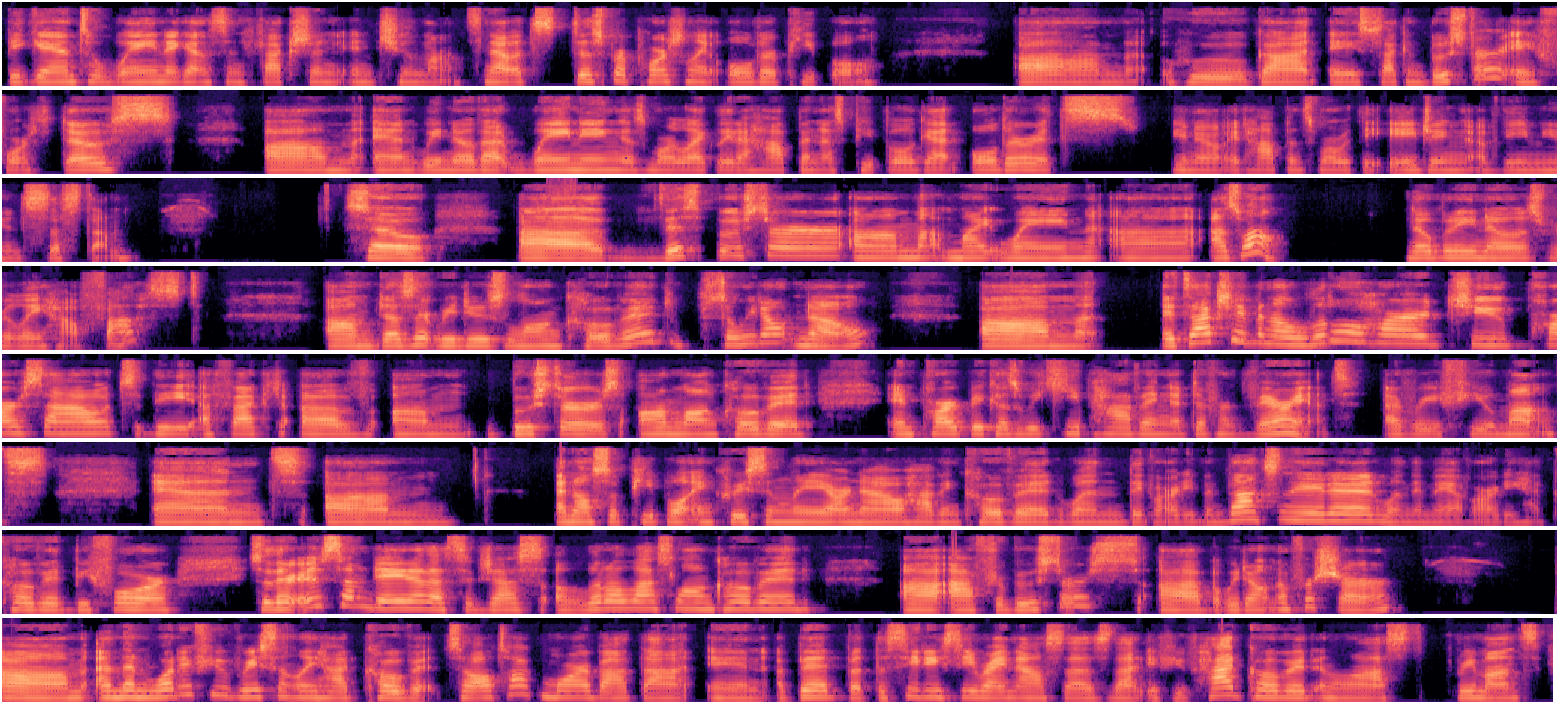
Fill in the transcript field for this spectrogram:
began to wane against infection in two months. Now it's disproportionately older people um, who got a second booster, a fourth dose. Um, and we know that waning is more likely to happen as people get older. It's, you know, it happens more with the aging of the immune system. So uh, this booster um, might wane uh, as well. Nobody knows really how fast. Um, does it reduce long COVID? So we don't know. Um, it's actually been a little hard to parse out the effect of um, boosters on long COVID, in part because we keep having a different variant every few months, and um, and also people increasingly are now having COVID when they've already been vaccinated, when they may have already had COVID before. So there is some data that suggests a little less long COVID uh, after boosters, uh, but we don't know for sure. Um, and then what if you've recently had COVID? So I'll talk more about that in a bit, but the CDC right now says that if you've had COVID in the last three months,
